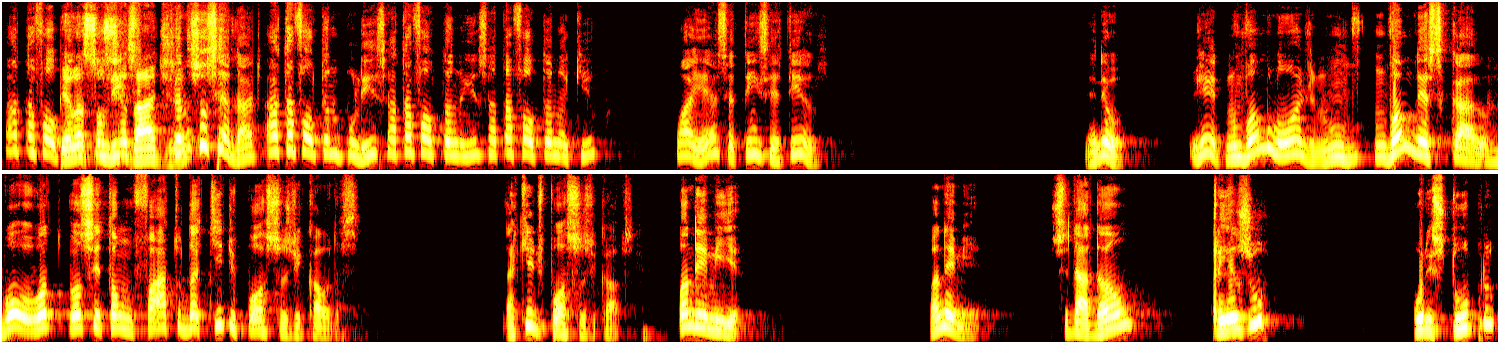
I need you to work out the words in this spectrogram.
Ah, tá faltando Pela polícia. sociedade, Pela né? sociedade. Ah, tá faltando polícia. Ah, tá faltando isso. Ah, tá faltando aquilo. Uai, é? Você tem certeza? Entendeu? Gente, não vamos longe. Não, não vamos nesse caso. Vou, vou, vou citar um fato daqui de Poços de Caldas. Daqui de Poços de Caldas. Pandemia. Pandemia. Cidadão preso por estupro.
